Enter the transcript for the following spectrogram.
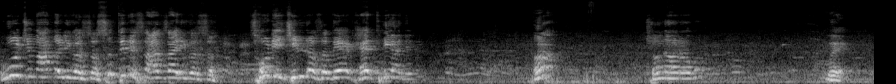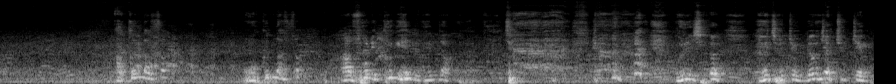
우울증 안 걸리겠어. 스트레스 안 쌓이겠어. 소리 질러서 내 뱉어야 돼. 전화하라고? 왜? 아 끝났어? 어 끝났어? 아 소리 크게 해도 된다고. 우리 저, 저쪽 명자축제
